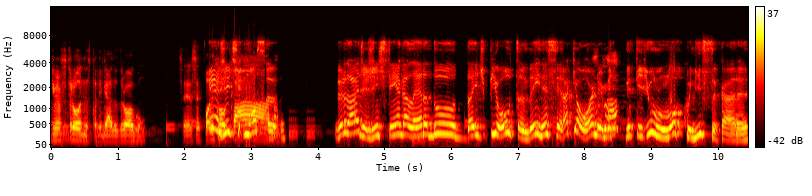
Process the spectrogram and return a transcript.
Game of Thrones, tá ligado? O Drogon. Você, você pode é, colocar... gente, nossa, verdade, a gente tem a galera do da HBO também, né? Será que a Warner Exato. meteria o um louco nisso, cara?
